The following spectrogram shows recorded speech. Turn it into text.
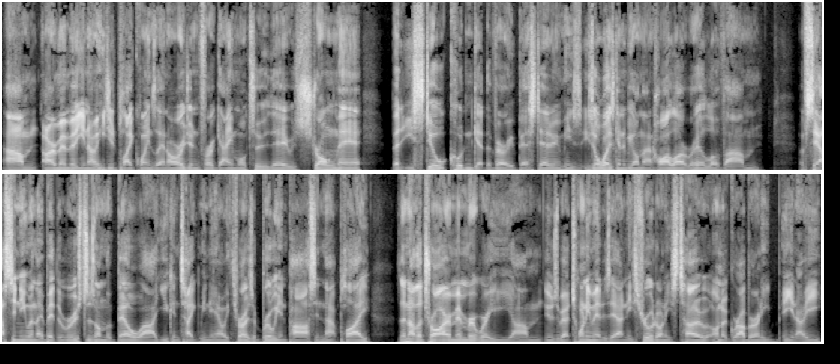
Um, I remember, you know, he did play Queensland Origin for a game or two there. He was strong there, but he still couldn't get the very best out of him. He's he's always going to be on that highlight reel of um of South Sydney when they beat the Roosters on the bell. Uh, you can take me now. He throws a brilliant pass in that play. There's another try I remember where he um it was about 20 metres out and he threw it on his toe on a grubber and he you know he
